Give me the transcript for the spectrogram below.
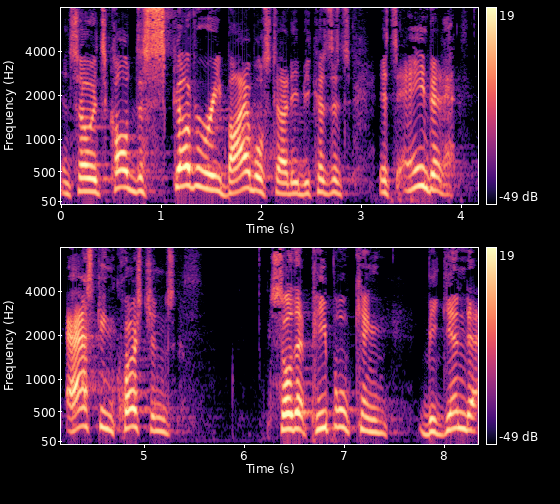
And so it's called Discovery Bible Study because it's, it's aimed at asking questions so that people can begin to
